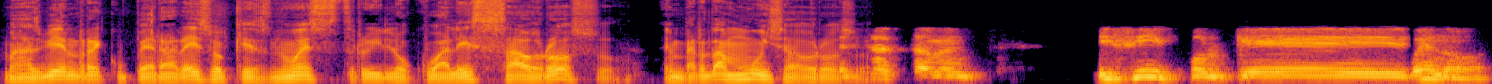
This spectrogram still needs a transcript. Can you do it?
Más bien recuperar eso que es nuestro y lo cual es sabroso, en verdad muy sabroso. Exactamente. Y sí, porque, bueno,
